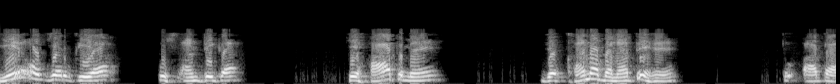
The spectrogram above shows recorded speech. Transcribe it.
ये ऑब्ज़र्व किया उस आंटी का कि हाथ में जब खाना बनाते हैं तो आटा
